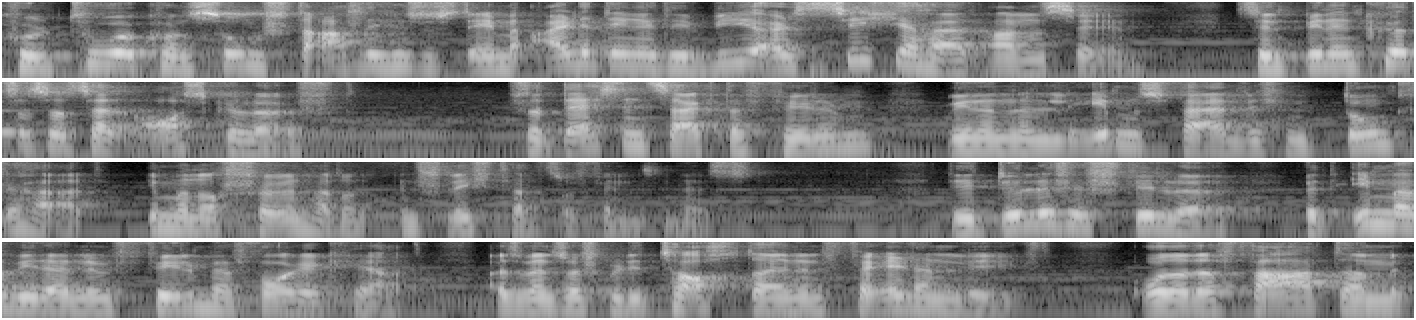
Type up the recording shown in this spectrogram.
Kultur, Konsum, staatliche Systeme, alle Dinge, die wir als Sicherheit ansehen, sind binnen kürzester Zeit ausgelöscht. Stattdessen zeigt der Film, wie in einer lebensfeindlichen Dunkelheit immer noch Schönheit und in Schlichtheit zu finden ist. Die idyllische Stille wird immer wieder in dem Film hervorgekehrt. Also wenn zum Beispiel die Tochter in den Feldern liegt oder der Vater mit,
